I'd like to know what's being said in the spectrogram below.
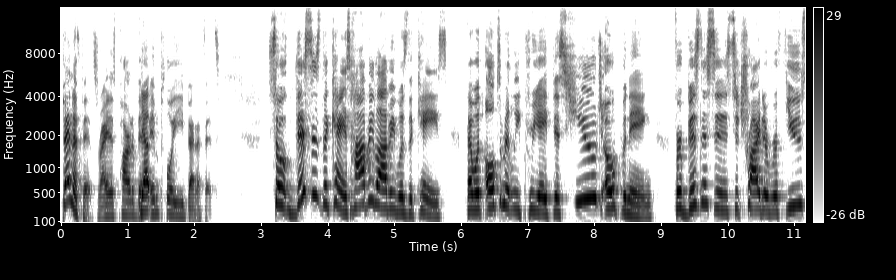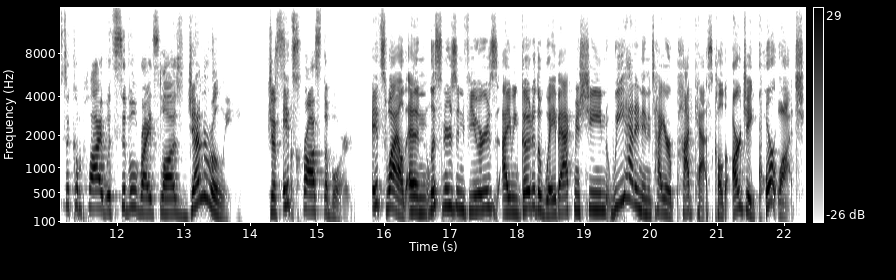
benefits, right? As part of their yep. employee benefits. So this is the case. Hobby Lobby was the case that would ultimately create this huge opening for businesses to try to refuse to comply with civil rights laws generally, just it's, across the board. It's wild. And listeners and viewers, I mean, go to the Wayback Machine. We had an entire podcast called RJ Court Watch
